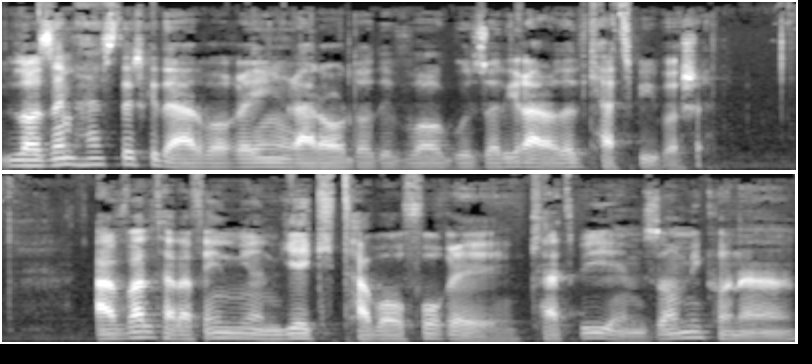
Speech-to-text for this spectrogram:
لازم هستش که در واقع این قرارداد واگذاری قرارداد کتبی باشد. اول طرفین میان یک توافق کتبی امضا می‌کنن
